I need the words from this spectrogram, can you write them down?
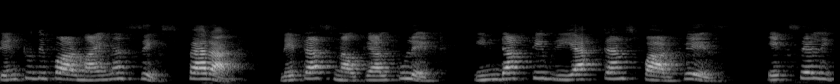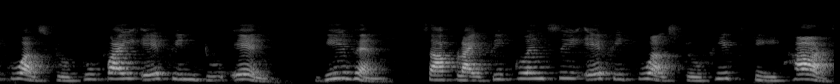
10 to the power minus 6 farad. Let us now calculate inductive reactance per phase XL equals to 2 pi f into L. Given. Supply frequency f equals to 50 Hz.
